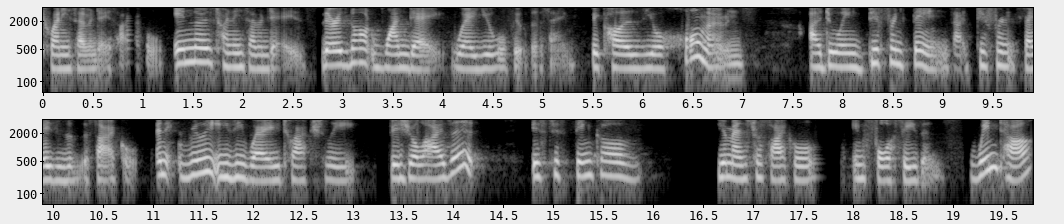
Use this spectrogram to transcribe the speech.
27 day cycle. In those 27 days, there is not one day where you will feel the same because your hormones are doing different things at different phases of the cycle. And a really easy way to actually visualize it is to think of your menstrual cycle in four seasons. Winter,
